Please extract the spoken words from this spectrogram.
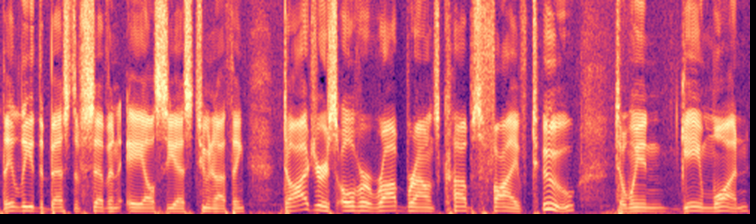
They lead the best of 7 ALCS 2-0. Dodgers over Rob Brown's Cubs 5-2 to win game one.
